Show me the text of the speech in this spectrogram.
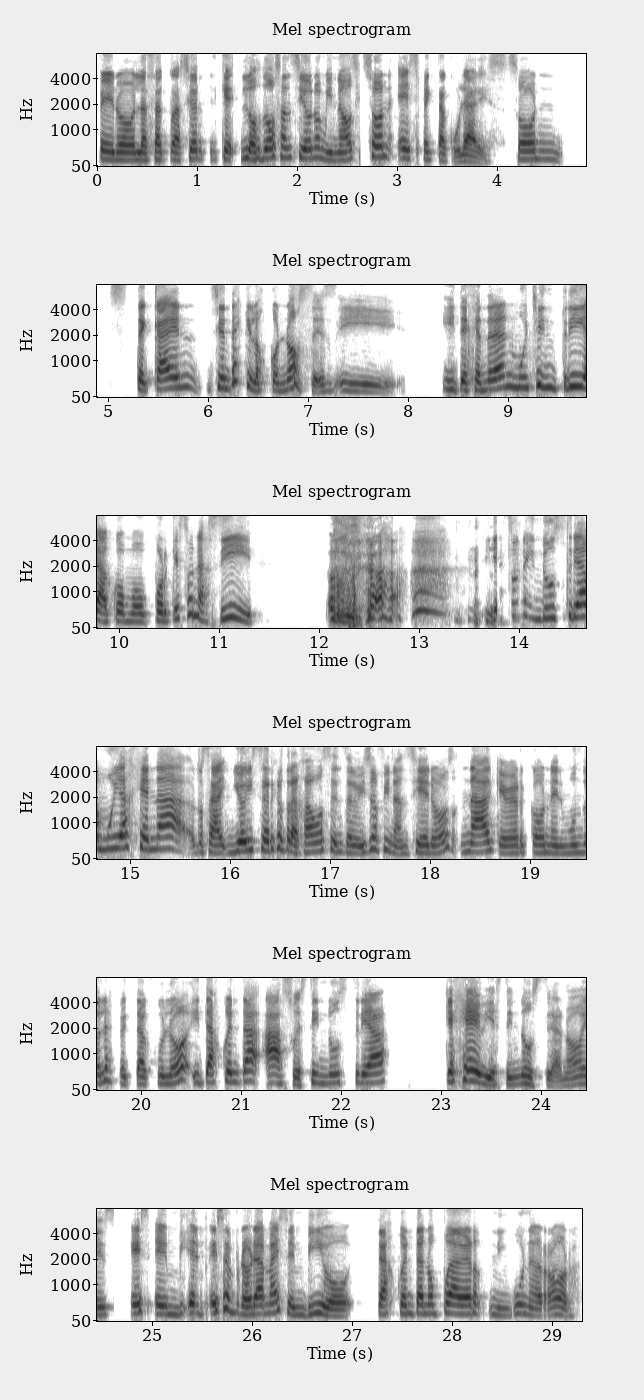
pero las actuaciones, que los dos han sido nominados, son espectaculares, son... Te caen, sientes que los conoces y, y te generan mucha intriga, como, ¿por qué son así? O sea, y es una industria muy ajena, o sea, yo y Sergio trabajamos en servicios financieros, nada que ver con el mundo del espectáculo, y te das cuenta, ah, su esta industria, qué heavy esta industria, ¿no? Es, es en el- ese programa es en vivo, te das cuenta, no puede haber ningún error,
